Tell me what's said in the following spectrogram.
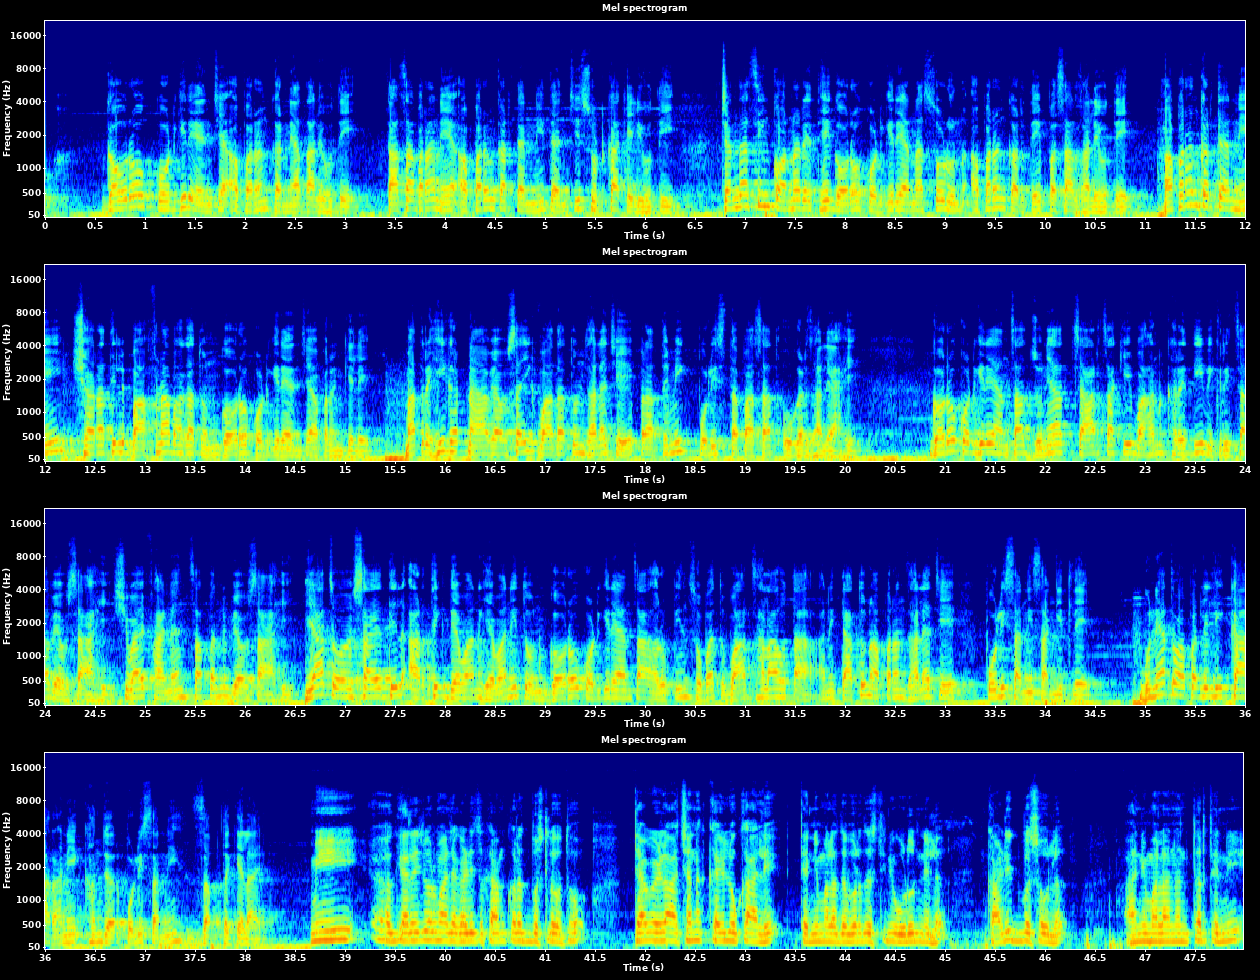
गौरव कोटगिरे यांचे अपहरण करण्यात आले होते. तासाभराने अपहरणकर्त्यांनी त्यांची सुटका केली होती. चंदासिंग कॉर्नर येथे गौरव कोटगिरे यांना सोडून अपहरणकर्ते पसार झाले होते. अपहरणकर्त्यांनी शहरातील बाफना भागातून गौरव कोटगिरे यांचे अपहरण केले. मात्र ही घटना व्यावसायिक वादातून झाल्याचे प्राथमिक पोलीस तपासात उघड झाले आहे. गौरव कोटगिरे यांचा जुन्या चारचाकी वाहन खरेदी विक्रीचा व्यवसाय आहे. शिवाय फायनान्सचा पण व्यवसाय आहे. याच व्यवसायातील आर्थिक देवाणघेवाणीतून गौरव कोटगिरे यांचा आरोपींसोबत वाद झाला होता आणि त्यातून अपहरण झाल्याचे पोलिसांनी सांगितले. गुन्ह्यात वापरलेली कार आणि खंजर पोलिसांनी जप्त केलाय. मी अ, गॅरेजवर माझ्या गाडीचं काम करत बसलो होतो. त्यावेळेला अचानक काही लोक आले. त्यांनी मला जबरदस्तीने ओढून नेलं गाडीत बसवलं आणि मला नंतर त्यांनी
